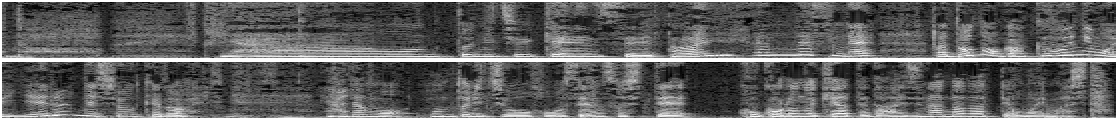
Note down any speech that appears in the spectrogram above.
ほど。いやー、本当に受験生大変ですね。どの学部にも言えるんでしょうけど、ね、いやでも本当に情報戦、そして心のケアって大事なんだなって思いました。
